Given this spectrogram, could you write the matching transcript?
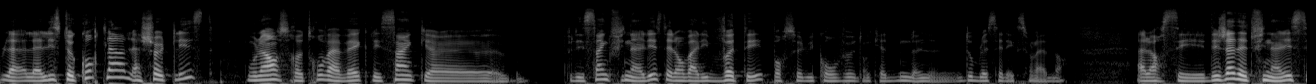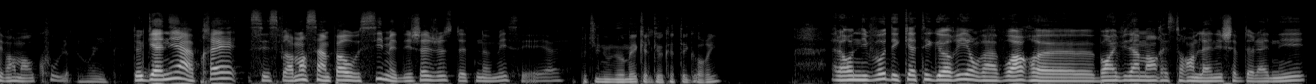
la, liste courte, là, la short list, où là, on se retrouve avec les cinq, euh, les cinq finalistes, et là, on va aller voter pour celui qu'on veut. Donc, il y a une double sélection là-dedans. Alors, c'est déjà d'être finaliste, c'est vraiment cool. Oui. De gagner après, c'est vraiment sympa aussi, mais déjà juste d'être nommé, c'est. euh, Peux-tu nous nommer quelques catégories? Alors, au niveau des catégories, on va avoir, euh, bon, évidemment, restaurant de l'année, chef de l'année,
